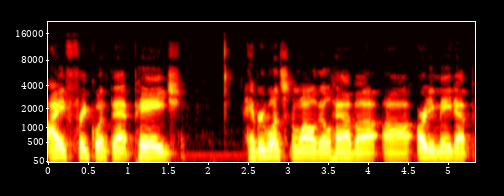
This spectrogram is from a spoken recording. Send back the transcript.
I frequent that page. Every once in a while, they'll have a, a already made up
